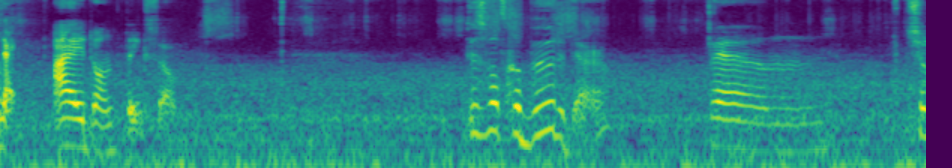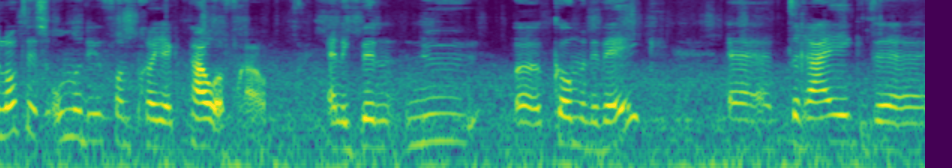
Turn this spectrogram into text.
Nee, I don't think so. Dus wat gebeurde er? Um, Charlotte is onderdeel van project Powervrouw. En ik ben nu uh, komende week uh, draai ik de,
